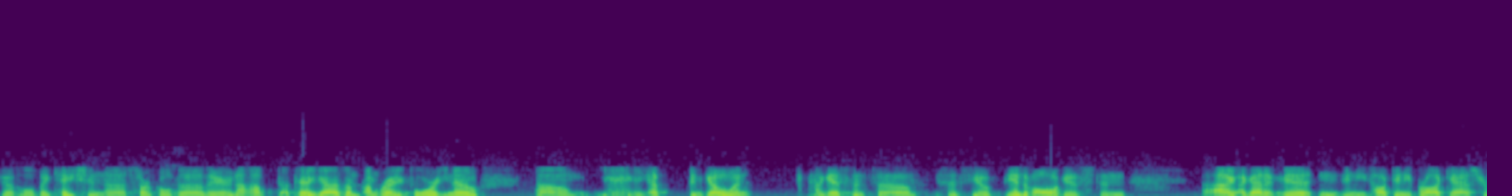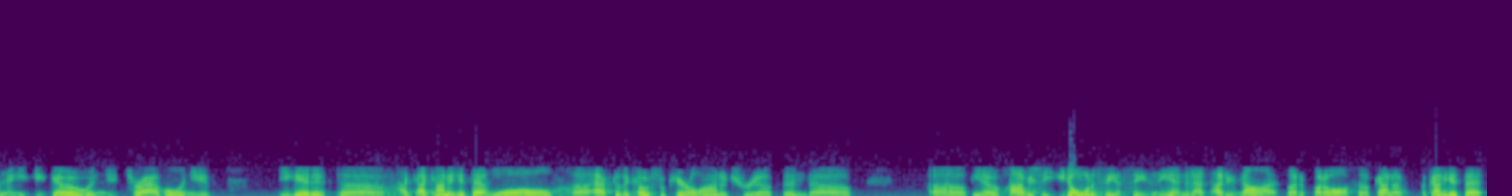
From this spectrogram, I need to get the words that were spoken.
do have a little vacation uh, circled uh, there, and I, I, I tell you guys, I'm I'm ready for it. You know, um, I've been going, I guess since uh, since you know end of August, and I, I got to admit, and, and you talk to any broadcaster, I mean, you, you go and you travel and you you hit it. Uh, I, I kind of hit that wall uh, after the Coastal Carolina trip, and uh, uh, you know, obviously you don't want to see a season end, and I, I do not. But but I also kind of I kind of hit that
